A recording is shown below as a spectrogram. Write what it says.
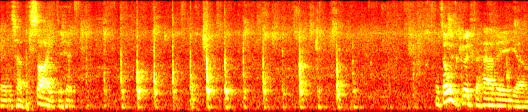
And I just have the side to hit. It's always good to have a, um,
